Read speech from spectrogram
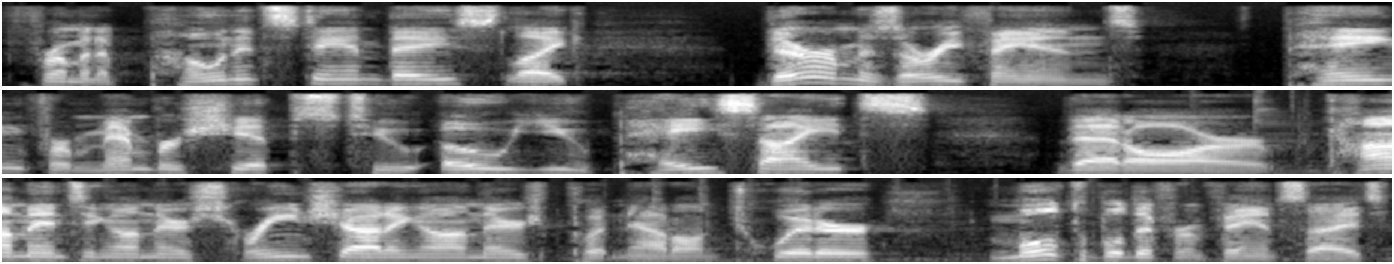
from an opponent stand base. Like there are Missouri fans paying for memberships to OU pay sites that are commenting on there, screenshotting on there, putting out on Twitter, multiple different fan sites.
